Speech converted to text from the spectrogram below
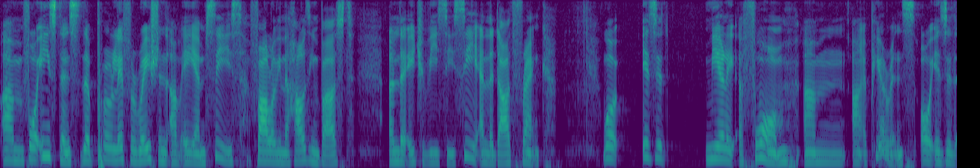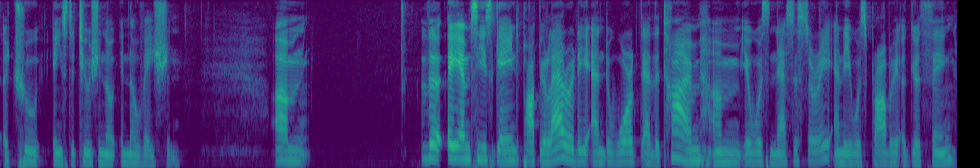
Um, for instance, the proliferation of AMCs following the housing bust under HVCC and the Dodd-Frank. Well, is it merely a form um, on appearance, or is it a true institutional innovation? Um, the AMCs gained popularity and worked at the time. Um, it was necessary and it was probably a good thing.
